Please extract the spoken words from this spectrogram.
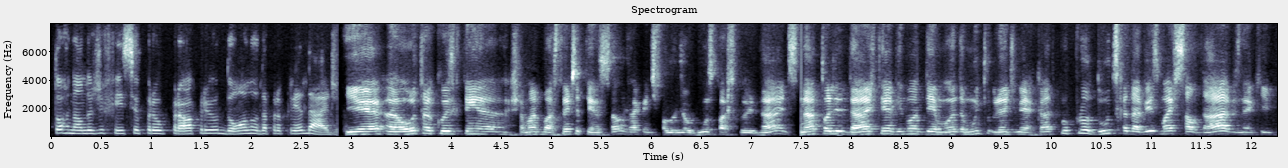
tornando difícil para o próprio dono da propriedade. E é a outra coisa que tem eh, chamado bastante atenção, já que a gente falou de algumas particularidades, na atualidade tem havido uma demanda muito grande de mercado por produtos cada vez mais saudáveis, né, que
